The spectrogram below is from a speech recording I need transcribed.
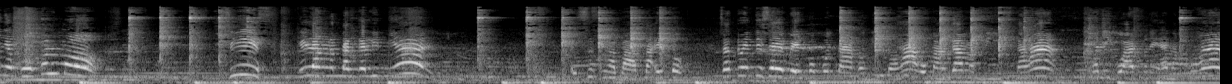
Na naman yung bukol mo? Sis, kailangan tanggalin yan. Ay, sus nga bata. Ito, sa 27, pupunta ako dito, ha? Umaga, magbihis ka, ha? Maliguan mo na yung anak mo, ha?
